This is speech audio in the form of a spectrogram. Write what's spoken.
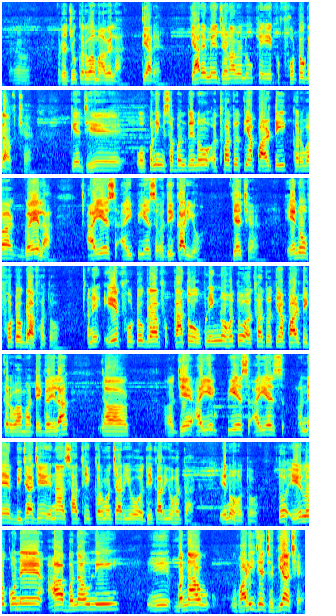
રજૂ કરવામાં આવેલા ત્યારે ત્યારે મેં જણાવેલું કે એક ફોટોગ્રાફ છે કે જે ઓપનિંગ સંબંધેનો અથવા તો ત્યાં પાર્ટી કરવા ગયેલા આઈએસ, આઈપીએસ અધિકારીઓ જે છે, એનો ફોટોગ્રાફ હતો. અને એ ફોટોગ્રાફ કાં તો ઓપનિંગનો હતો અથવા તો ત્યાં પાર્ટી કરવા માટે ગયેલા. જે આઈપીએસ આઈએસ અને બીજા જે એના સાથી કર્મચારીઓ, અધિકારીઓ હતા, એનો હતો. તો એ લોકોને આ બનાવની, એ બનાવવાળી જે જગ્યા છે,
